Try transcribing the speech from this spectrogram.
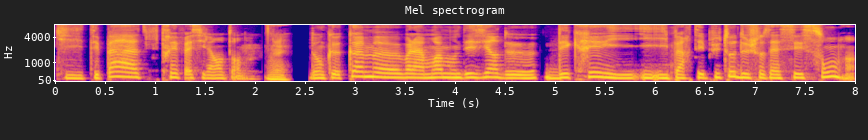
qui n'étaient pas très faciles à entendre. Donc euh, comme euh, voilà moi mon désir de d'écrire il, il, partait plutôt de choses assez sombres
